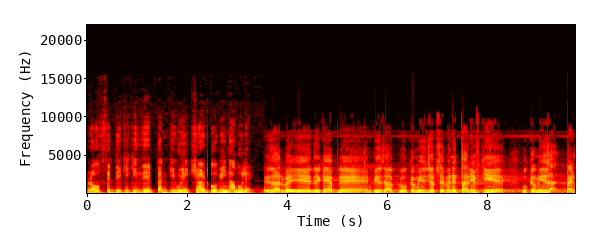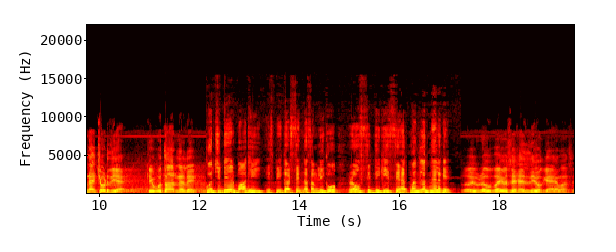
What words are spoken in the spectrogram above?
روف صدیقی کی زیب تن کی ہوئی شرٹ کو بھی نہ بھولے۔ اظہار بھائی یہ دیکھیں اپنے ایم پی صاحب کو کمیز جب سے میں نے تعریف کی ہے وہ کمیز پہننا چھوڑ دیا ہے کہ اتار نہ لیں۔ کچھ دیر بعد ہی اسپیکر سندھ اسمبلی کو روف صدیقی صحت مند لگنے لگے۔ رو رو بھائی ویسے ہیلدی ہو گیا ہے وہاں سے۔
